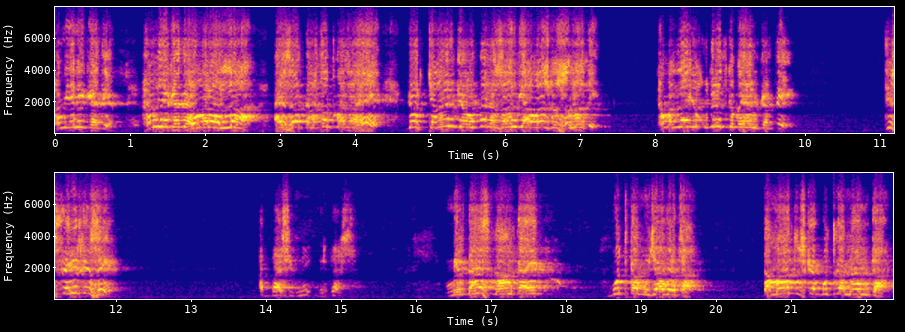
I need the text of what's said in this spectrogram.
ہم یہ نہیں کہتے۔ ہم یہ کہتے ہمارا اللہ ایسا طاقت والا ہے جو چاند کے اوپر اذان کی آواز کو سنا دے۔ ہم اللہ کی قدرت کو بیان کرتے ہیں۔ جس طریقے سے عباس ابن مرداس مرداس نام کا ایک بت کا مجاور تھا۔ دماد اس کے بت کا نام تھا۔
